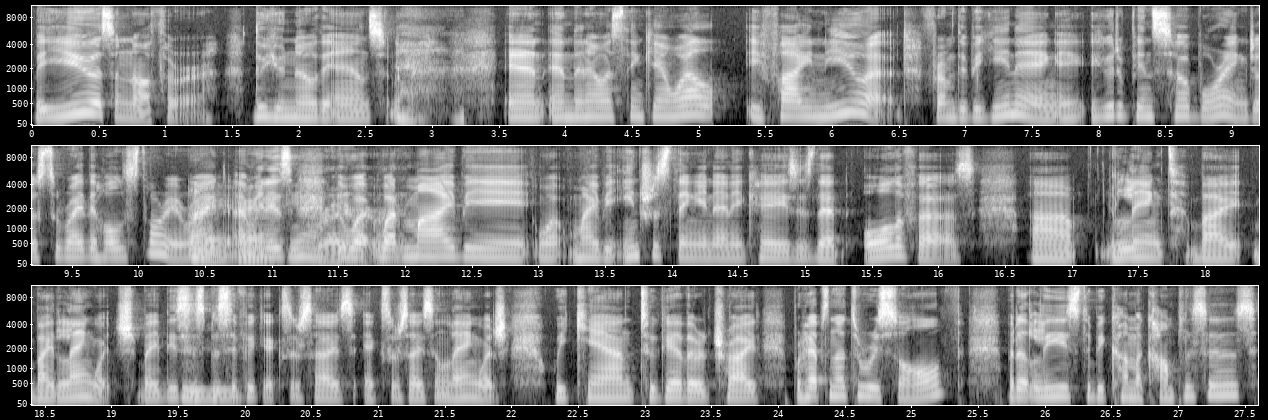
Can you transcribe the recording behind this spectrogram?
But you as an author, do you know the answer? and and then I was thinking, well if I knew it from the beginning, it, it would have been so boring just to write the whole story, right? Right, I mean, it's yeah. Right, what right, what might be what might be interesting in any case is that all of us uh, linked by by language, by this mm-hmm. specific exercise exercise in language, we can together try, perhaps not to resolve, but at least to become accomplices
